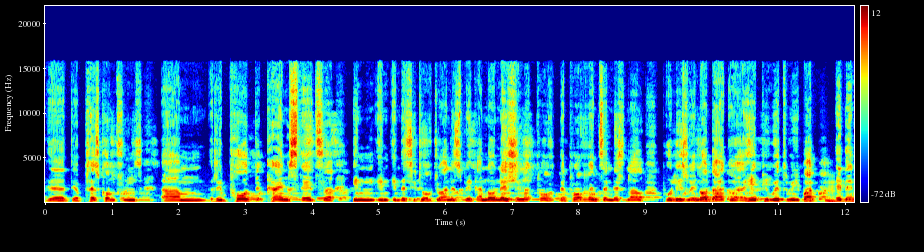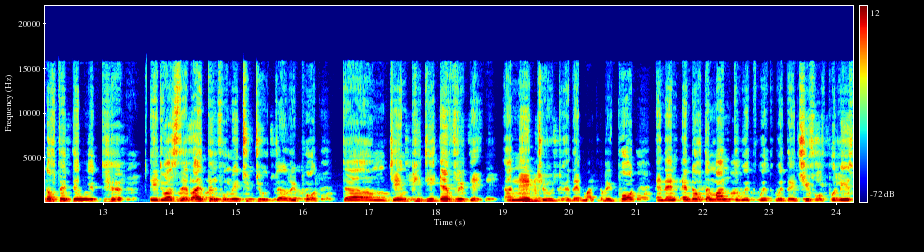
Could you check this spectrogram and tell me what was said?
the, the, press conference um, report the crime stats uh, in, in, in the city of Johannesburg. I know national the province and national police were not uh, happy with me, but mm. at the end of the day, it, it was the right thing for me to do the report. The um, JMPD every day a need mm-hmm. to, to they must report, and then end of the month with, with, with the chief of police,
